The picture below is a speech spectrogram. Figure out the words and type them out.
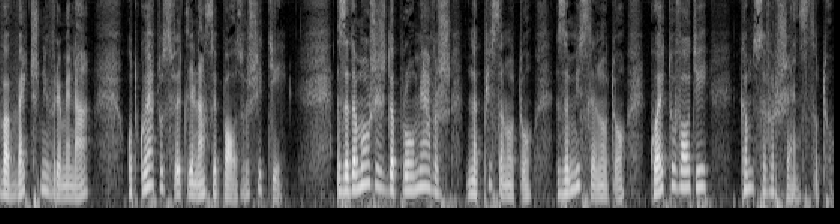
във вечни времена, от която светлина се ползваш и ти, за да можеш да проумяваш написаното, замисленото, което води към съвършенството.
